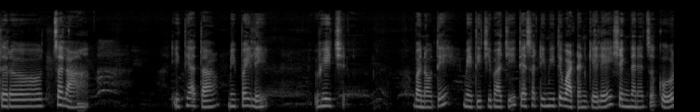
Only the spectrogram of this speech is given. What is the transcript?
तर चला. इथे आता मी पहिले व्हेज बनवते. मेथीची भाजी. त्यासाठी मी ते वाटण केले. शेंगदाण्याचं कूट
